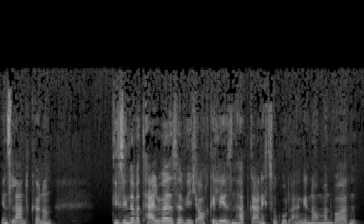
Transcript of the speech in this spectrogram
ins Land können. Die sind aber teilweise, wie ich auch gelesen habe, gar nicht so gut angenommen worden.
